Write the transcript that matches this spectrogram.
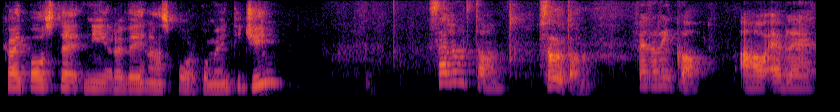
cae poste ni revenas por commenti gin. Saluton. Saluton. Federico, au eble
